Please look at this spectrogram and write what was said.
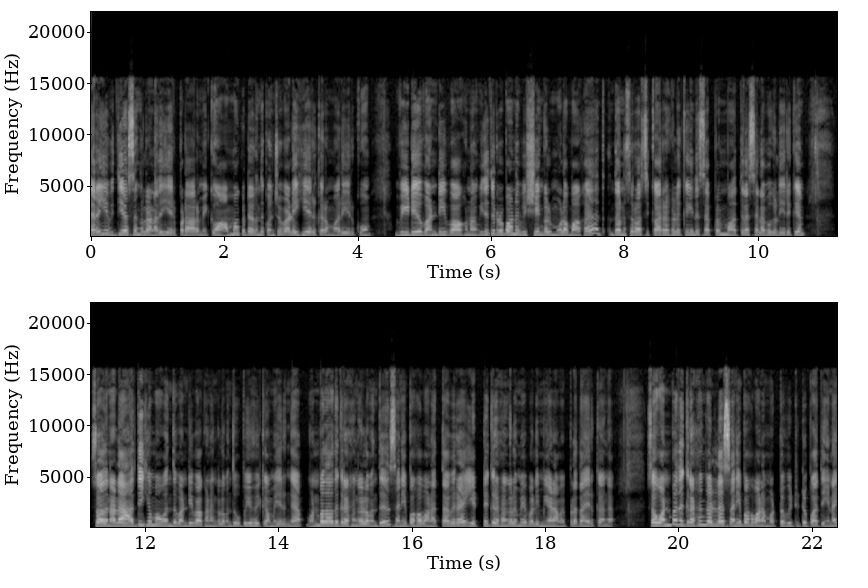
நிறைய வித்தியாசங்களானது ஏற்பட ஆரம்பிக்கும். அம்மா இருந்து கொஞ்சம் விலகியே இருக்கிற மாதிரி இருக்கும். வீடு வண்டி வாகனம் இது தொடர்பான விஷயங்கள் மூலமாக தனுசு ராசிக்காரர்களுக்கு இந்த செப்டம்பர் மாதத்தில் செலவுகள் இருக்குது ஸோ அதனால் அதிகமாக வந்து வண்டி வாகனங்களை வந்து உபயோகிக்காமல் இருங்க. ஒன்பதாவது கிரகங்களை வந்து சனி பகவானை தவிர எட்டு கிரகங்களுமே வலிமையான அமைப்பில் தான் இருக்காங்க. ஸோ ஒன்பது கிரகங்களில் சனி பகவானை மட்டும் விட்டுட்டு பார்த்தீங்கன்னா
